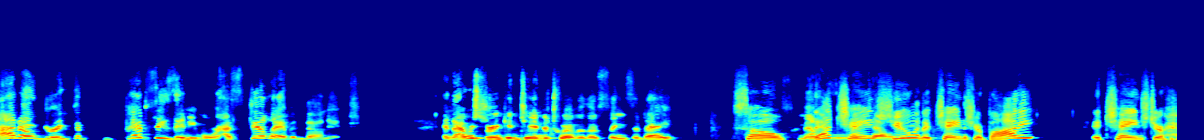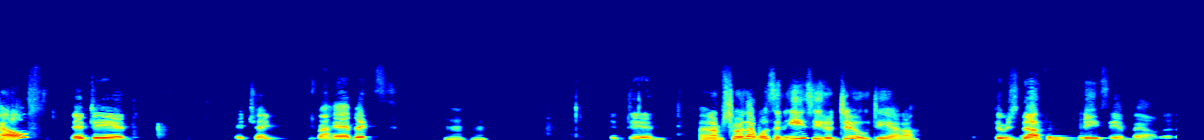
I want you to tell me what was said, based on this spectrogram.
I don't drink the Pepsis anymore. I still haven't done it. And I was drinking 10 to 12 of those things a day. So that changed you and it changed your body? It changed your health? It did. It changed my habits. Mm-hmm. It did. And I'm sure that wasn't easy to do, Deanna. There was nothing easy about it.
